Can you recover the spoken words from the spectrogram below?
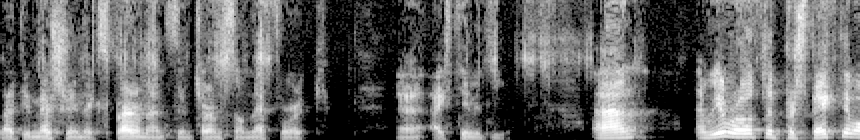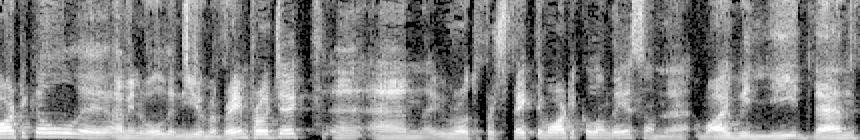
that you measure in experiments in terms of network uh, activity. And, and we wrote a perspective article, uh, I'm involved in the Human Brain Project, uh, and we wrote a perspective article on this, on the, why we need then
